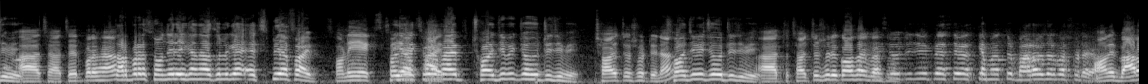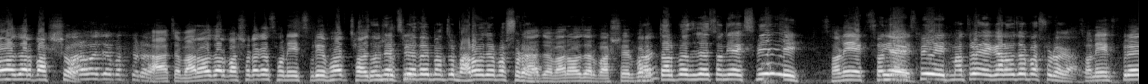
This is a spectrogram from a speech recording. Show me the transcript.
জিবি আচ্ছা আচ্ছা এরপরে হ্যাঁ। তারপরে সনির এখানে আসলে গিয়ে Xperia 5 Sony Sony Xperia Xperia 5 6 GB 64 GB 664 না? 6 জিবি 64 জিবি আচ্ছা 664 কত থাকবে আজকে? 64 জিবি প্রাইস আজকে মাত্র 12500 টাকা। অনলি 12500 12500 টাকা। আচ্ছা 12500 টাকা সনি এক্সপিরিয়া 5 সনি 664 5 মাত্র 12500 টাকা। আচ্ছা 12500 এরপরে? আর তারপরে আছে সনি Xperia 8 সনি সনি 8 মাত্র 11500 টাকা। সনি এক্সপিরিয়া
